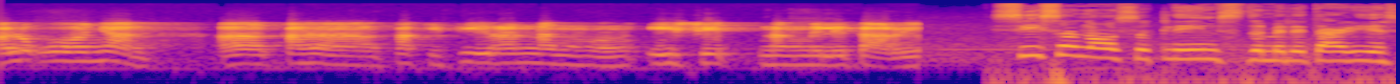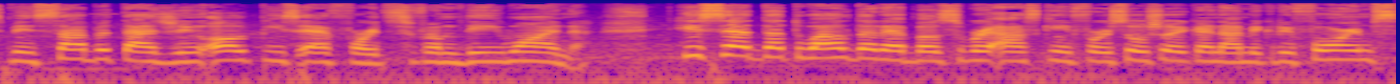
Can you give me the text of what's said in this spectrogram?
Kalukuhan yan. Uh, kakitiran ng isip ng militaryo. Season also claims the military has been sabotaging all peace efforts from day one. He said that while the rebels were asking for socio-economic reforms,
